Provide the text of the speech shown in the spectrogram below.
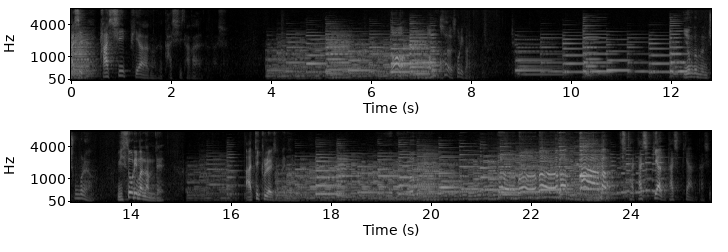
다시 다시 피아노 다시 다 가야 돼 다시. 어 너무 커요 소리가. 이 정도면 충분해요. 윗소리만 나면 돼. 아티큘레이션 맨날 빠바바바바밤. 다- 다시 피아노 다시 피아노 다시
